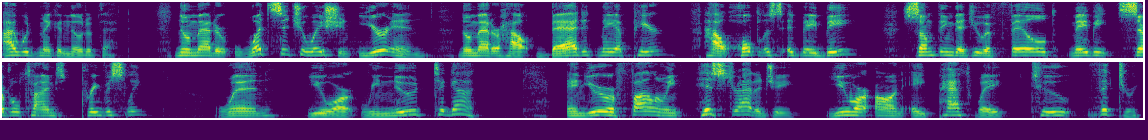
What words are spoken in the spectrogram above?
I would make a note of that. No matter what situation you're in, no matter how bad it may appear, how hopeless it may be, something that you have failed maybe several times previously, when you are renewed to God and you are following His strategy, you are on a pathway to victory.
